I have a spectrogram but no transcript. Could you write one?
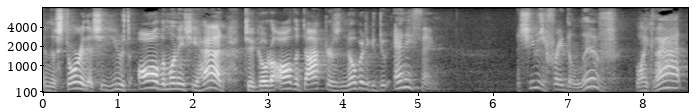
in the story that she used all the money she had to go to all the doctors, nobody could do anything. And she was afraid to live like that.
